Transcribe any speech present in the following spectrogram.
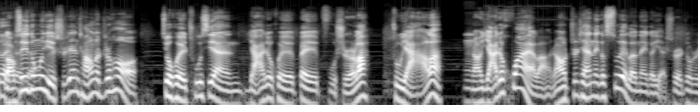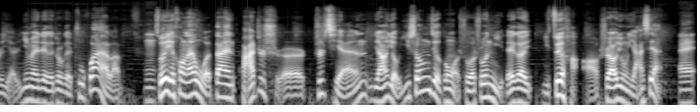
对老塞，东西，时间长了之后就会出现牙就会被腐蚀了，蛀牙了。嗯然后牙就坏了，然后之前那个碎了那个也是，就是也是因为这个就是给蛀坏了，嗯。所以后来我在拔智齿之前，然后有医生就跟我说，说你这个你最好是要用牙线，哎，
